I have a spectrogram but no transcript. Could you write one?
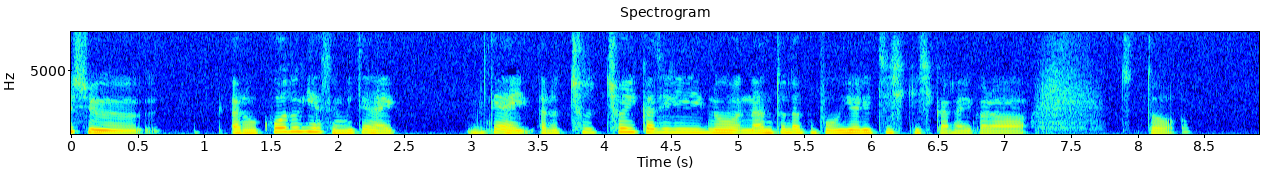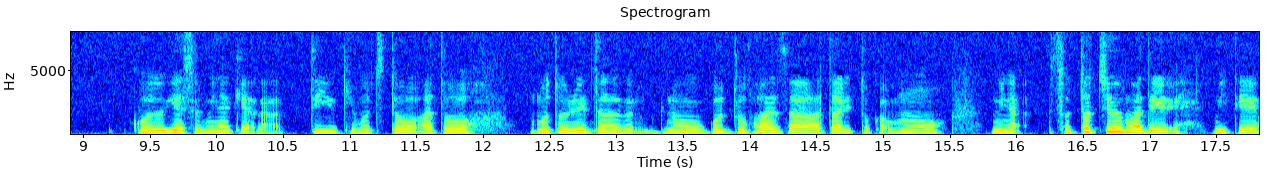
ーシュあのコードギアス見てない見てないあのちょちょいかじりのなんとなくぼんやり知識しかないからちょっとコードギアス見なきゃなっていう気持ちとあと元ネタの「ゴッドファーザー」あたりとかもみなそ途中まで見て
